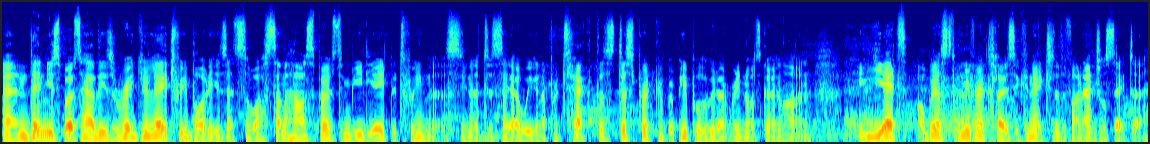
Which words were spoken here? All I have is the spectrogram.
And then you're supposed to have these regulatory bodies that so are somehow supposed to mediate between this, you know, to say, are we going to protect this disparate group of people who don't really know what's going on? And yet, we are still going to be very closely connected to the financial sector.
